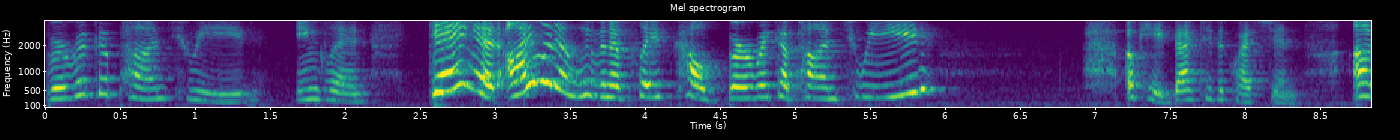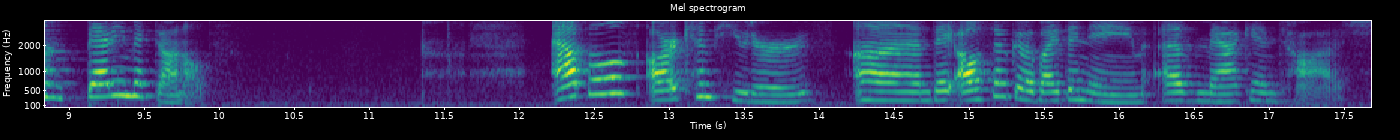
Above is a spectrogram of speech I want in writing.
Berwick upon Tweed, England. Dang it, I want to live in a place called Berwick upon Tweed. Okay, back to the question. Um, Betty McDonald's. Apples are computers. Um, they also go by the name of Macintosh.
